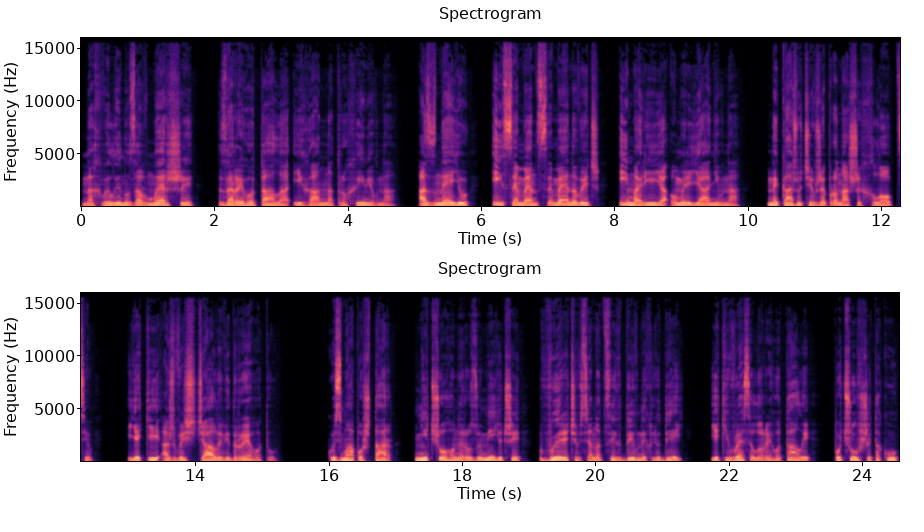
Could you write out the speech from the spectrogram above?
На хвилину завмерши, зареготала і Ганна Трохимівна, а з нею і Семен Семенович, і Марія Омельянівна, не кажучи вже про наших хлопців, які аж вищали від реготу. Кузьма поштар, нічого не розуміючи, вирячився на цих дивних людей, які весело реготали, почувши таку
